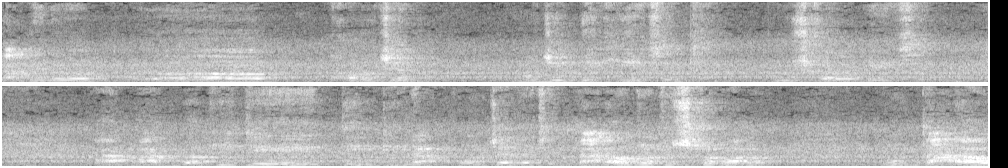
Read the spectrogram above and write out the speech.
তাদেরও খরচের নজির দেখিয়েছে পুরস্কারও পেয়েছে। আর বাদবাকি যে তিনটি গ্রাম পঞ্চায়েত আছে তারাও যথেষ্ট ভালো এবং তারাও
